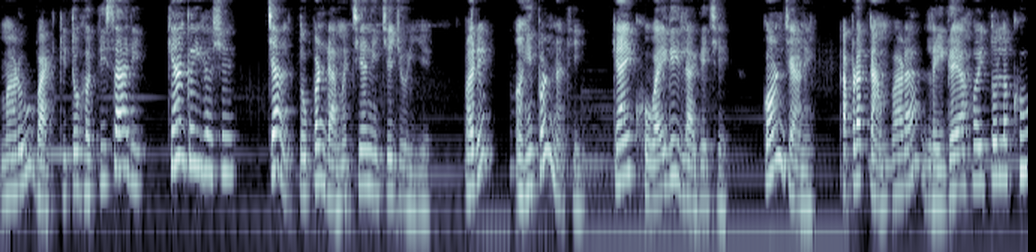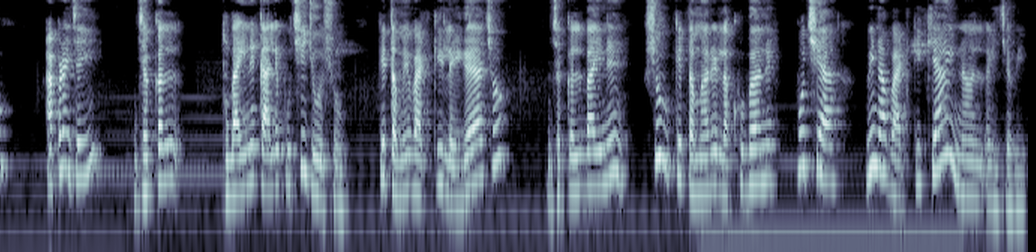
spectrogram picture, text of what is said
મારું વાટકી તો હતી સારી. ક્યાં ગઈ હશે? ચાલ, તો પણ ડામચિયા નીચે જોઈએ. અરે, અહીં પણ નથી. ક્યાંય ખોવાઈ ગઈ લાગે છે. કોણ જાણે? આપણા કામવાળા લઈ ગયા હોય તો લખું. આપણે જઈ જકલ બાઈને કાલે પૂછી જોશું કે તમે વાટકી લઈ ગયા છો? જકલબાઈને શું કે તમારે લખુબાને પૂછ્યા વિના વાટકી ક્યાંય ન લઈ જવી?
